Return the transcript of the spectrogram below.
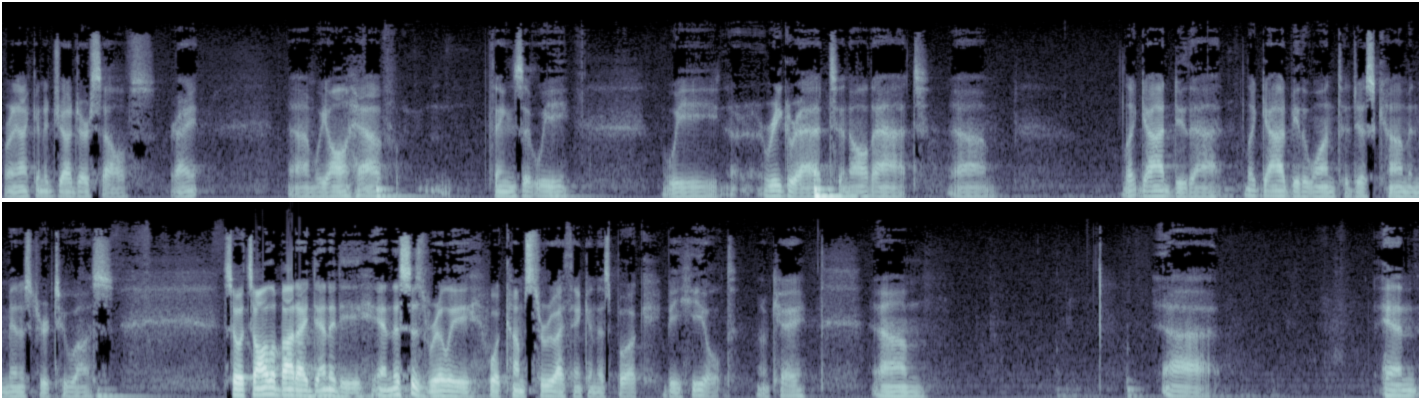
We're not going to judge ourselves, right? Um, we all have things that we we regret and all that. Um, let God do that. Let God be the one to just come and minister to us. So it's all about identity, and this is really what comes through, I think, in this book. Be healed. Okay. Um, uh, and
